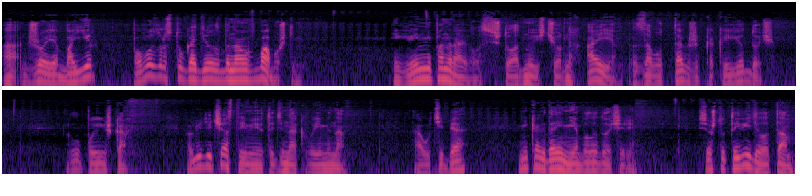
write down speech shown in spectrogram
а Джоя Баир по возрасту годилась бы нам в бабушке. Игвин не понравилось, что одну из черных Айя зовут так же, как и ее дочь. Глупышка. Люди часто имеют одинаковые имена. А у тебя никогда и не было дочери. Все, что ты видела там,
